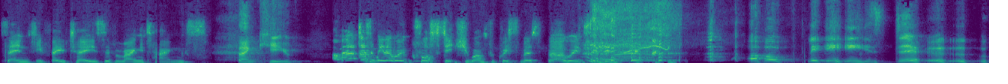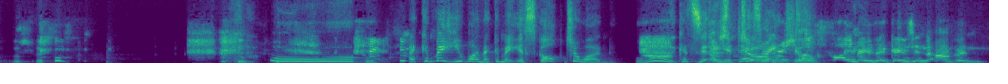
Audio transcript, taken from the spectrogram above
send you photos of orangutans. Thank you. I mean, that doesn't mean I won't cross stitch you one for Christmas, but I won't send it. oh, please do. Ooh, I can make you one. I can make you a sculpture one. Ooh, it can sit on your desk, Rachel. Fimo that goes in the oven.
